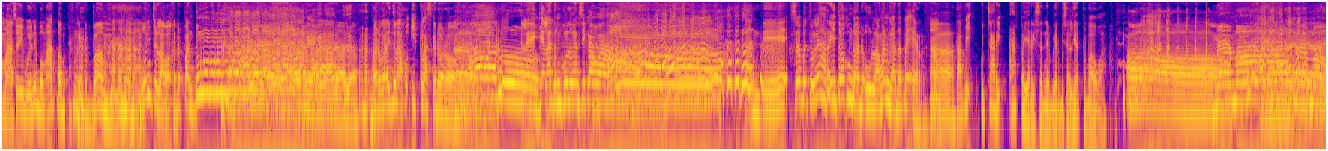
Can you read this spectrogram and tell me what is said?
Masuk ibu ini bom atom ke debam. Muncul lawak ke depan. Tung nung nung nung. Ya? Ya, ya. Baru kali itulah aku ikhlas kedorong. Aduh. Lengketlah dengkul dengan si kawan. Cantik. Sebetulnya hari itu aku nggak ada ulangan, nggak ada PR. Ah. Tapi ku cari apa ya reasonnya biar bisa lihat ke bawah. Oh. Memang. Memang.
